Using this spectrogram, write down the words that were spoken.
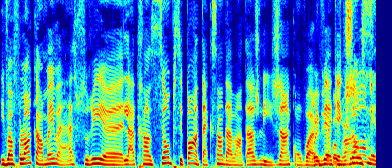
il va falloir quand même assurer euh, la transition, puis c'est pas en taxant davantage les gens qu'on va Oui, arriver à quelque prendre- chose. Non, mais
